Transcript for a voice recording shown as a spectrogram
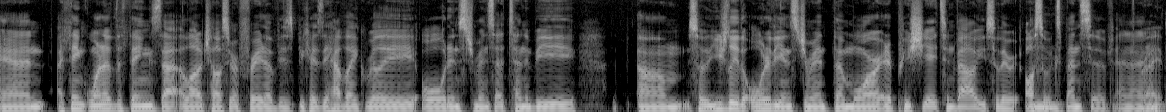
and I think one of the things that a lot of cellists are afraid of is because they have like really old instruments that tend to be. Um, so usually, the older the instrument, the more it appreciates in value. So they're also Mm. expensive and Right.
